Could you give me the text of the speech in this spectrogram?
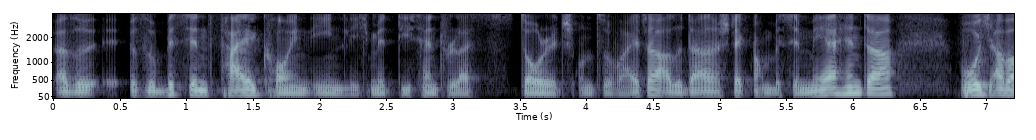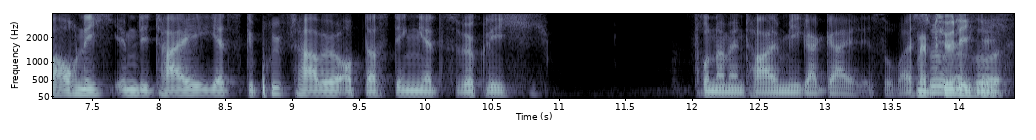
also so ein bisschen Filecoin ähnlich mit Decentralized Storage und so weiter. Also da steckt noch ein bisschen mehr hinter, wo ich aber auch nicht im Detail jetzt geprüft habe, ob das Ding jetzt wirklich fundamental mega geil ist. So, weißt Natürlich du? Also, nicht.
